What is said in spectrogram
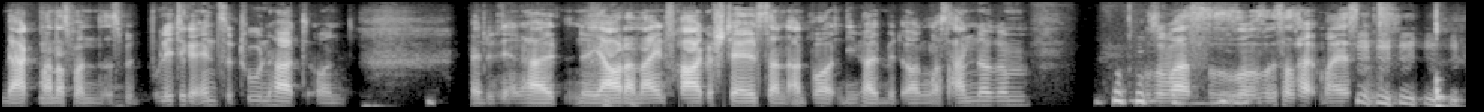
merkt man, dass man das mit PolitikerInnen zu tun hat und wenn du denen halt eine Ja- oder Nein-Frage stellst, dann antworten die halt mit irgendwas anderem. Sowas, so, so ist das halt meistens.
